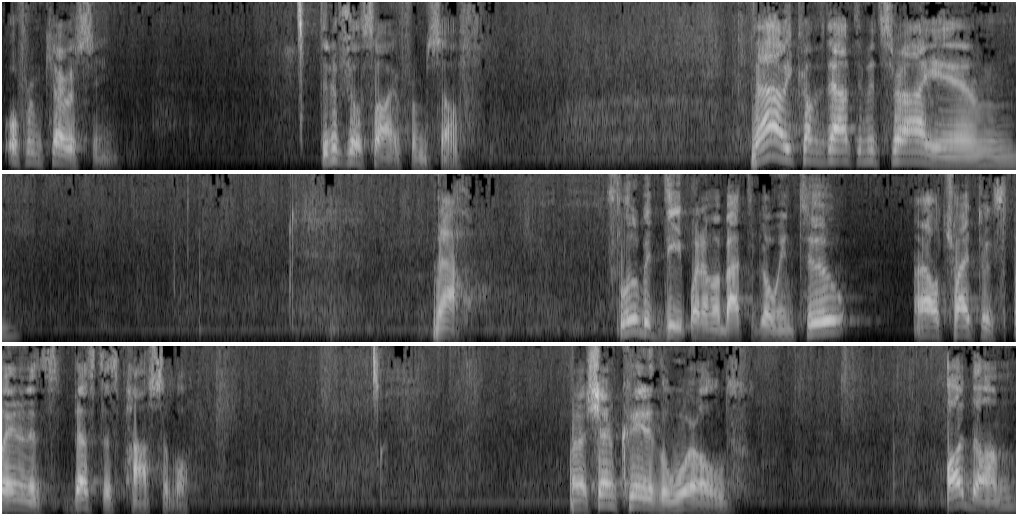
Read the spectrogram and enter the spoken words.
or from kerosene. Didn't feel sorry for himself. Now he comes down to Mitzrayim. Now, it's a little bit deep what I'm about to go into. I'll try to explain it as best as possible. When Hashem created the world, Adam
